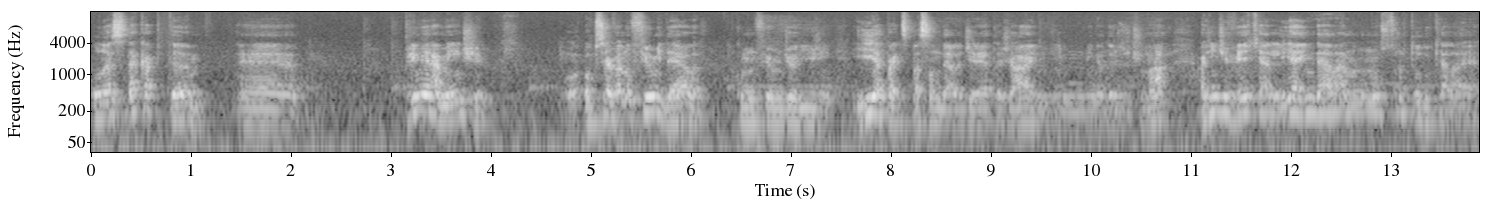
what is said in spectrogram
o lance da Capitã é... Primeiramente, observando o filme dela, como um filme de origem e a participação dela direta já em, em Vingadores Ultimato, a gente vê que ali ainda ela não mostrou tudo o que ela é,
